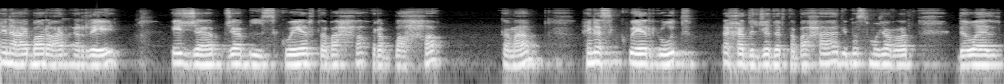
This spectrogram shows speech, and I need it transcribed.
هنا عبارة عن array. إيش جاب؟ جاب ال square تبعها ربعها. تمام؟ هنا square root أخذ الجذر تبعها. هذه بس مجرد دوال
